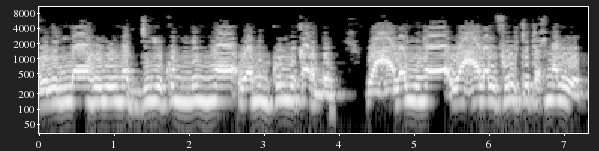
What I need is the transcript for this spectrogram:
قل الله ينجيكم منها ومن كل كرب وعليها وعلى الفلك تحملون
